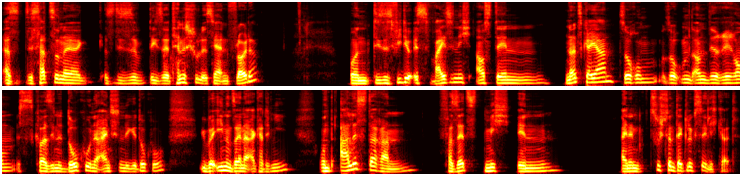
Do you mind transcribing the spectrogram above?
also das hat so eine, also diese, diese Tennisschule ist ja in Florida. Und dieses Video ist, weiß ich nicht, aus den 90er Jahren, so rum, so um, um den Dreh rum, ist quasi eine Doku, eine einstündige Doku über ihn und seine Akademie. Und alles daran versetzt mich in einen Zustand der Glückseligkeit.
